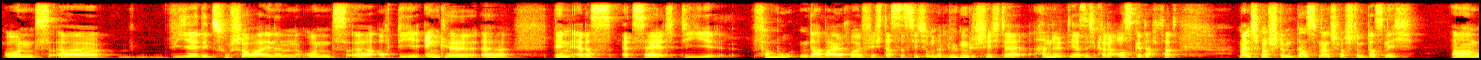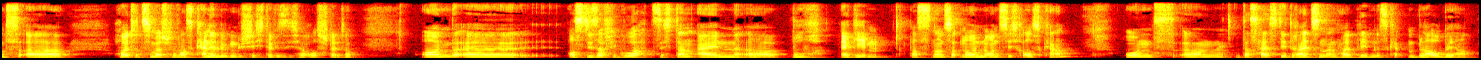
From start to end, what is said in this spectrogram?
und wir, die ZuschauerInnen und auch die Enkel, denen er das erzählt, die vermuten dabei häufig, dass es sich um eine Lügengeschichte handelt, die er sich gerade ausgedacht hat. Manchmal stimmt das, manchmal stimmt das nicht. Und äh, heute zum Beispiel war es keine Lügengeschichte, wie sich herausstellte. Und äh, aus dieser Figur hat sich dann ein äh, Buch ergeben, was 1999 rauskam. Und ähm, das heißt die 13,5 Leben des Captain Blaubeer.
